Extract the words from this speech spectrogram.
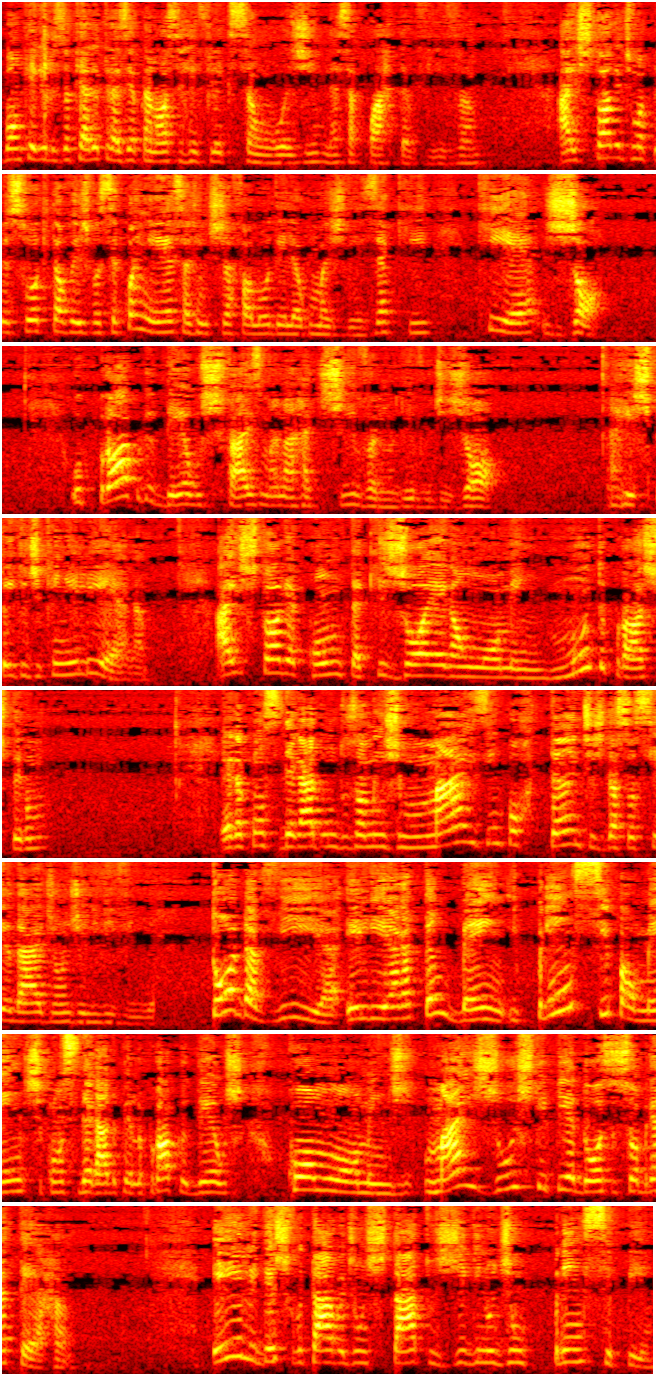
Bom, queridos, eu quero trazer para nossa reflexão hoje, nessa quarta viva, a história de uma pessoa que talvez você conheça, a gente já falou dele algumas vezes aqui, que é Jó. O próprio Deus faz uma narrativa no livro de Jó a respeito de quem ele era. A história conta que Jó era um homem muito próspero, era considerado um dos homens mais importantes da sociedade onde ele vivia. Todavia, ele era também e principalmente considerado pelo próprio Deus como o homem mais justo e piedoso sobre a terra. Ele desfrutava de um status digno de um príncipe,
